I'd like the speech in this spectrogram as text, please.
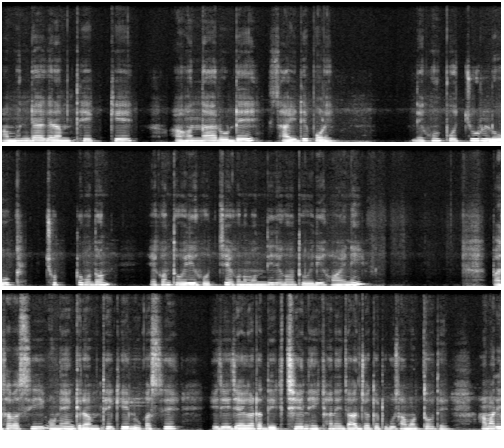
আমুন্ডা গ্রাম থেকে আহন্দা রোডে সাইডে পড়ে। দেখুন, প্রচুর লোক, ছোট্ট মতন এখন তৈরি হচ্ছে। এখনও মন্দির এখনও তৈরি হয়নি। পাশাপাশি অনেক গ্রাম থেকে লোক আসছে। এই যে, এই জায়গাটা দেখছেন এইখানে যার যতটুকু সামর্থ্য দেয় আমার এই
